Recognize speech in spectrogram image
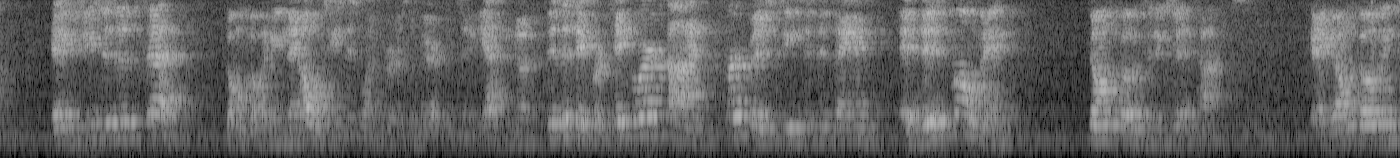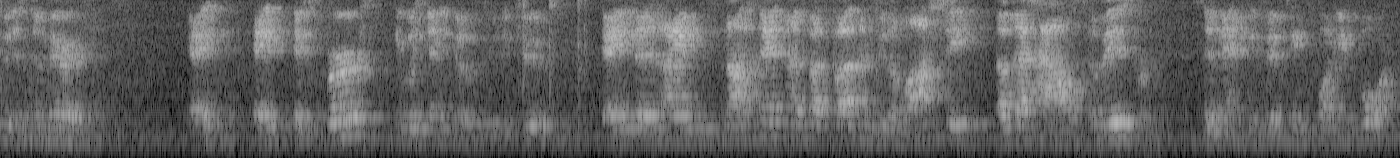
Okay, Jesus had said, don't go. I mean, they, oh, Jesus went through the Samaritan city. Yeah, you know, this is a particular time, purpose. Jesus is saying, at this moment, don't go to the Gentiles. Okay, don't go into the Samaritans. Okay, okay. His first, he was going to go to the Jews. Okay, he says, I am not sent but, but unto the lost sheep of the house of Israel. It's in Matthew 15, 24.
